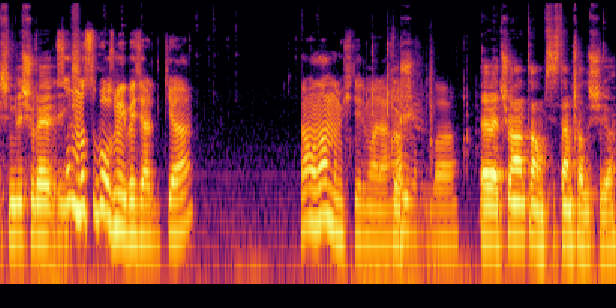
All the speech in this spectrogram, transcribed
Şimdi şuraya Son nasıl bozmayı becerdik ya? Ben onu anlamış değilim hala. Dur. Allah Allah. Evet şu an tamam sistem çalışıyor.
